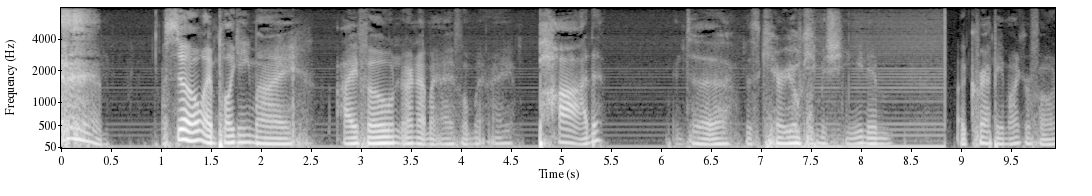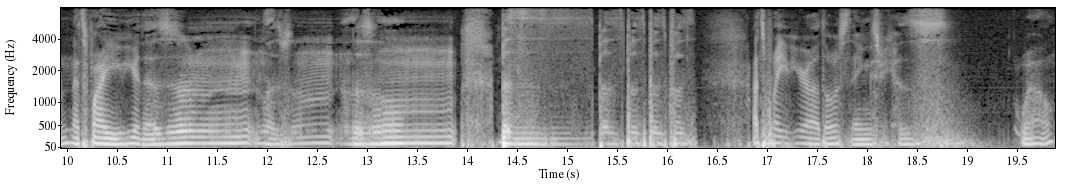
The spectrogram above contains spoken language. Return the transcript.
so I'm plugging my iPhone, or not my iPhone, my iPod into this karaoke machine and a crappy microphone. That's why you hear the zoom, the zoom, the zoom, buzz, buzz, buzz, buzz, buzz. That's why you hear all those things because, well,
